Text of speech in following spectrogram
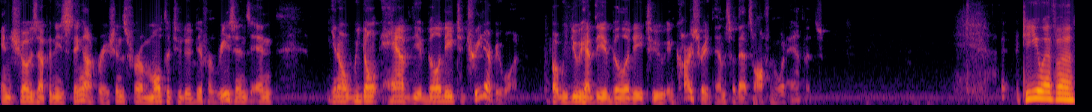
and shows up in these sting operations for a multitude of different reasons. And, you know, we don't have the ability to treat everyone, but we do have the ability to incarcerate them. So that's often what happens. Do you ever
